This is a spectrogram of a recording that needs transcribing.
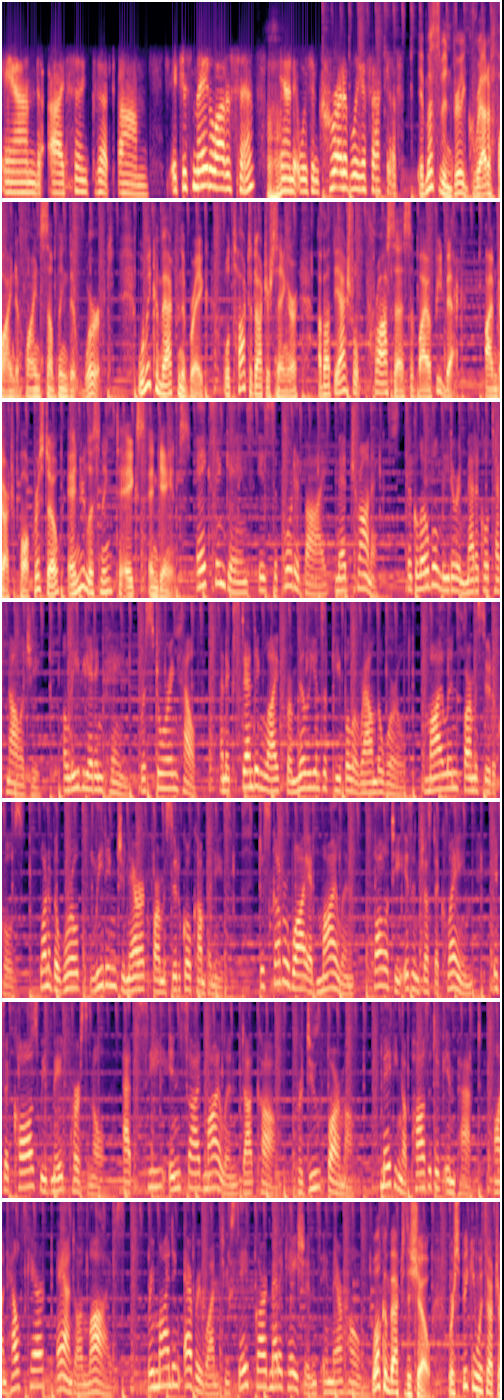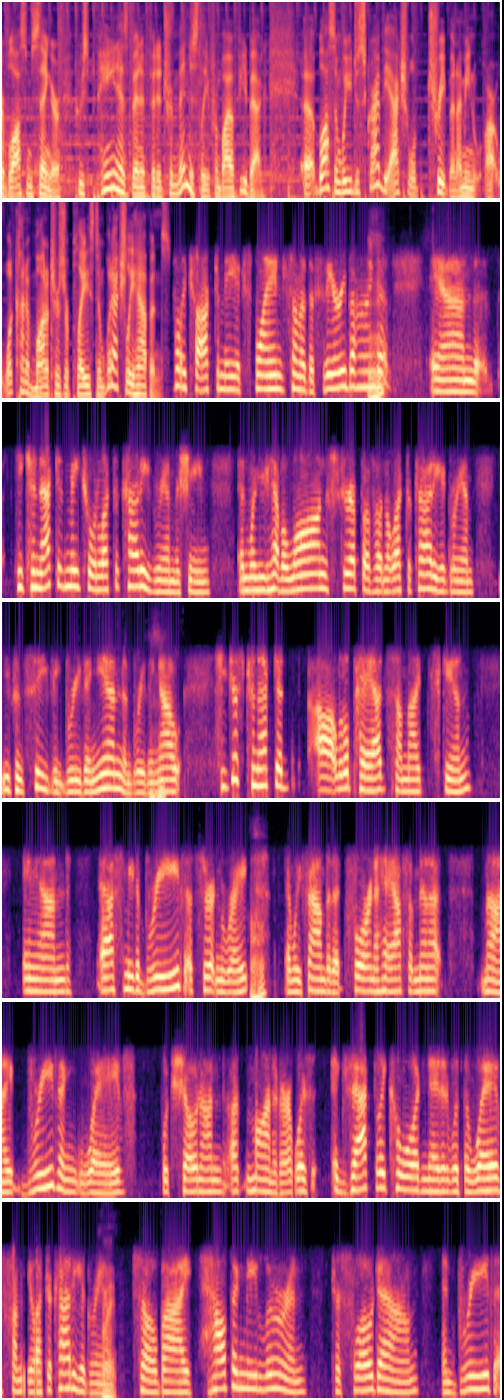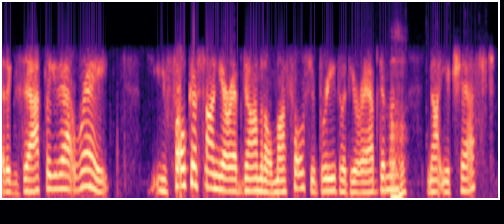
And I think that um, it just made a lot of sense, Uh-huh. and it was incredibly effective. It must have been very gratifying to find something that worked. When we come back from the break, we'll talk to Dr. Sanger about the actual process of biofeedback. I'm Dr. Paul Christo, and you're listening to Aches and Gains. Aches and Gains is supported by Medtronic, the global leader in medical technology, alleviating pain, restoring health, and extending life for millions of people around the world. Mylan Pharmaceuticals, one of the world's leading generic pharmaceutical companies. Discover why at Mylan, quality isn't just a claim, it's a cause we've made personal at seeinsidemylan.com. Purdue Pharma, making a positive impact on healthcare and on lives reminding everyone to safeguard medications in their home. Welcome back to the show. We're speaking with Dr. Blossom Sanger, whose pain has benefited tremendously from biofeedback. Uh, Blossom, will you describe the actual treatment? I mean, are, what kind of monitors are placed and what actually happens? He talked to me, explained some of the theory behind it, and he connected me to an electrocardiogram machine. And when you have a long strip of an electrocardiogram, you can see the breathing in and breathing out. He just connected uh, little pads on my skin and asked me to breathe at certain rates. Uh-huh. And we found that at four and a half a minute, my breathing wave, which showed on a monitor, was exactly coordinated with the wave from the electrocardiogram. Right. So by helping me learn to slow down and breathe at exactly that rate, you focus on your abdominal muscles. You breathe with your abdomen, Uh-huh. not your chest.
